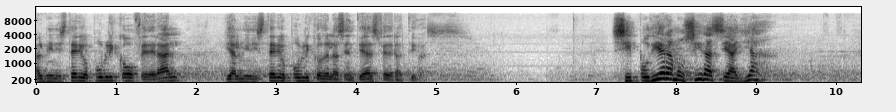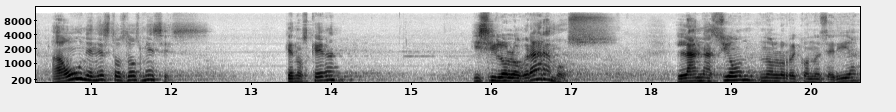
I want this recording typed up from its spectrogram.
al Ministerio Público Federal y al Ministerio Público de las entidades federativas. Si pudiéramos ir hacia allá, aún en estos dos meses que nos quedan, y si lo lográramos, la nación nos lo reconocería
